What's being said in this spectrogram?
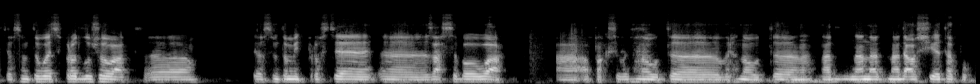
Chtěl jsem to vůbec prodlužovat. Chtěl jsem to mít prostě uh, za sebou a, a, a pak se vrhnout, uh, vrhnout uh, na, na, na, na další etapu.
